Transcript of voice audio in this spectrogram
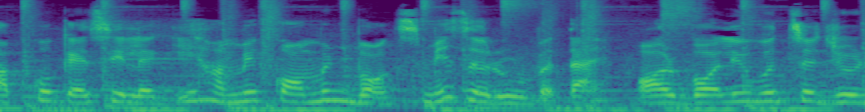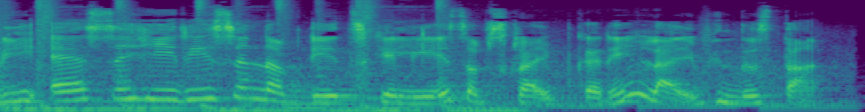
आपको कैसी लगी हमें कॉमेंट बॉक्स में ज़रूर बताएँ। और बॉलीवुड से जुड़ी ऐसे ही रिसेंट अपडेट्स के लिए सब्सक्राइब करें लाइव हिंदुस्तान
